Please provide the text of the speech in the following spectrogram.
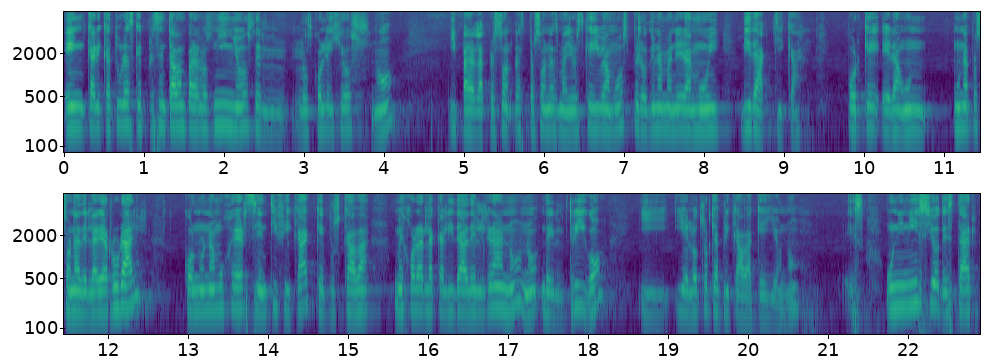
en caricaturas que presentaban para los niños de los colegios, ¿no? Y para las personas mayores que íbamos, pero de una manera muy didáctica, porque era una persona del área rural con una mujer científica que buscaba mejorar la calidad del grano, ¿no? del trigo, y, y el otro que aplicaba aquello. ¿no? Es un inicio de estar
